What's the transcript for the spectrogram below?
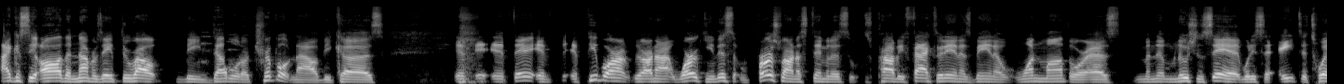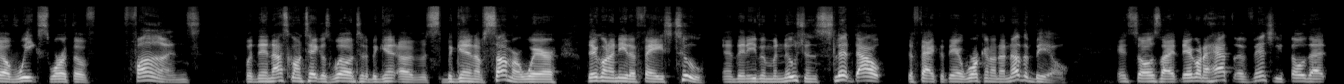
i can see all the numbers they threw out being doubled or tripled now because if if they if if people aren't are not working this first round of stimulus was probably factored in as being a one month or as Mnuchin said what he said 8 to 12 weeks worth of funds. But then that's going to take us well into the begin, uh, beginning of summer where they're going to need a phase two. And then even Mnuchin slipped out the fact that they're working on another bill and so it's like they're going to have to eventually throw that,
